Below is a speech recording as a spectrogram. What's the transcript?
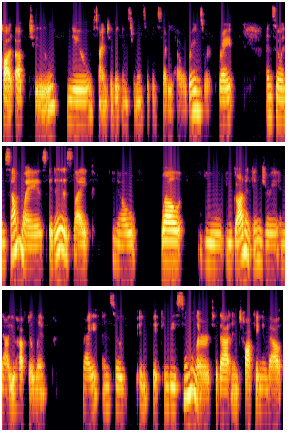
caught up to new scientific instruments that can study how our brains work, right? And so in some ways it is like, you know, well, you you got an injury and now you have to limp, right? And so it, it can be similar to that in talking about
